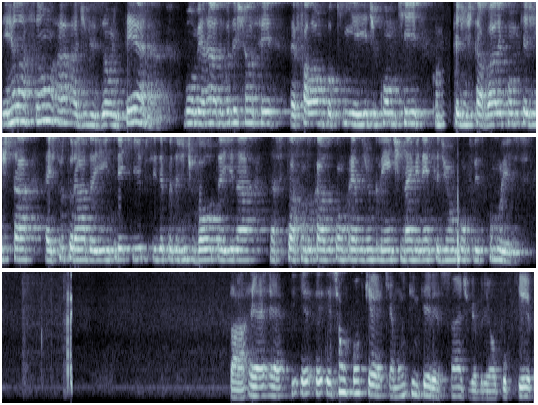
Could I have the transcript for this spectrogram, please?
Em relação à, à divisão interna, Bom, Bernardo, eu vou deixar você é, falar um pouquinho aí de como que, como que a gente trabalha, como que a gente está é, estruturado aí entre equipes e depois a gente volta aí na, na situação do caso concreto de um cliente na iminência de um conflito como esse. Tá, é, é, esse é um ponto que é, que é muito interessante, Gabriel, porque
